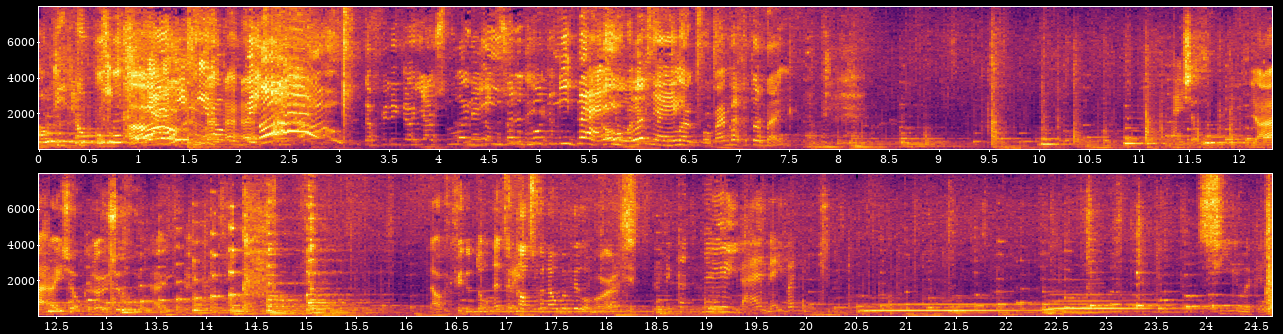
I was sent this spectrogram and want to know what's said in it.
Oh, dit ook niet. Ja, dit hier ook een beetje. Oh, dat vind ik nou juist leuk. Nee, maar dat hoort er niet bij, Oh, maar hoor. dat Nee. leuk. Voor mij mag het erbij. Hij is ook. Ja, hij is ook reuze goed, hij. Nou, ik vind het toch net de kat van oma Willem, hoor. De kat, nee, nee, nee, maar Sierlijk, hè?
